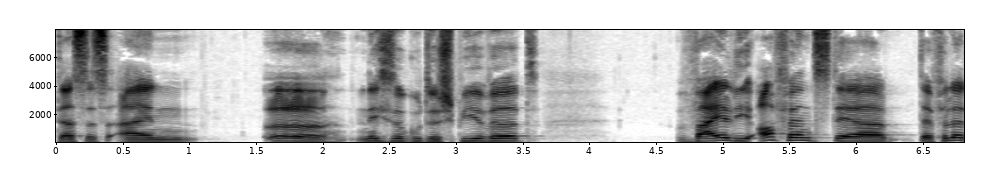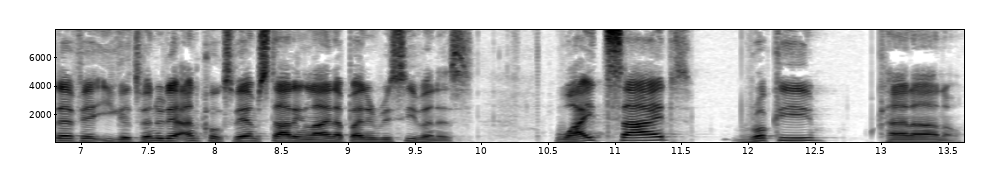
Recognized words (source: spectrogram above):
dass es ein äh, nicht so gutes Spiel wird, weil die Offense der, der Philadelphia Eagles, wenn du dir anguckst, wer im Starting Lineup bei den Receivern ist, Whiteside, Rookie, keine Ahnung.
